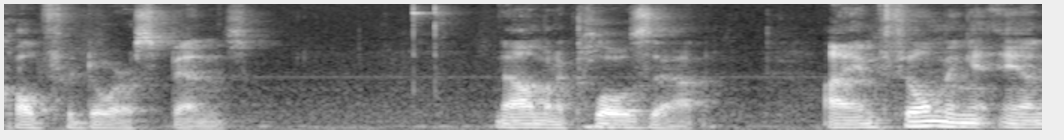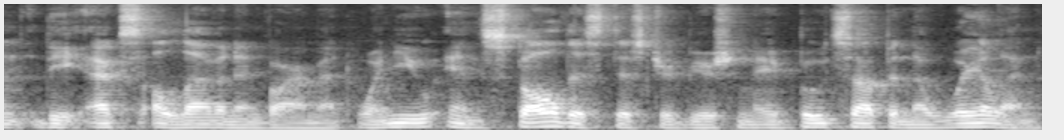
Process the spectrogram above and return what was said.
called Fedora Spins. Now I'm going to close that. I am filming in the X11 environment. When you install this distribution, it boots up in the Wayland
